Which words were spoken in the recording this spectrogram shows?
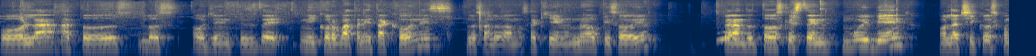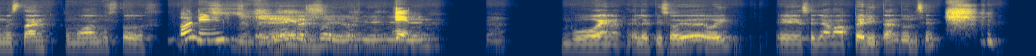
Hola a todos los oyentes de Ni Corbata ni Tacones. Los saludamos aquí en un nuevo episodio. Esperando todos que estén muy bien. Hola chicos, ¿cómo están? ¿Cómo vamos todos? Oli. Bien, bien, gracias a Dios, bien, bien, Bien. bien. Bueno, el episodio de hoy eh, se llama Perita en Dulce.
